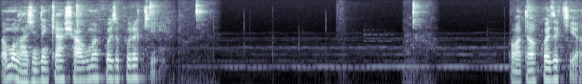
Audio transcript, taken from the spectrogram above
Vamos lá, a gente tem que achar alguma coisa por aqui. Ó, tem uma coisa aqui, ó.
